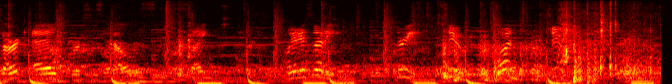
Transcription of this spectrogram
Shark Edge versus Hell's Scythe. Latest ready. Three, two, one, shoot.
